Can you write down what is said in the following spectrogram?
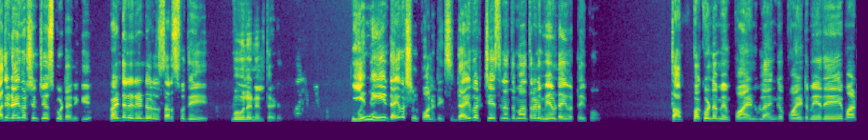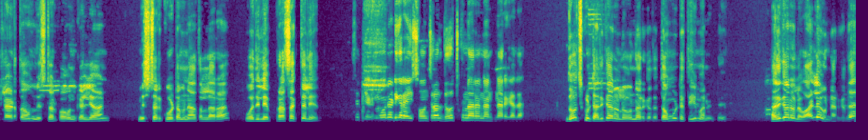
అది డైవర్షన్ చేసుకోవటానికి వెంటనే రెండో సరస్వతి భూములని వెళ్తాడు. ఇవన్నీ డైవర్షన్ పాలిటిక్స్. డైవర్ట్ చేసినంత మాత్రాన మేము డైవర్ట్ అయిపోం. తప్పకుండా మేము పాయింట్ బ్లాంక్ పాయింట్ మీదే మాట్లాడతాం. మిస్టర్ పవన్ కళ్యాణ్ మిస్టర్ కూటమి నేతల్లారా వదిలే ప్రసక్తి లేదు. జగన్మోహన్ రెడ్డి గారు ఐదు సంవత్సరాలు దోచుకున్నారని అంటున్నారు కదా. దోచుకుంటే అధికారంలో ఉన్నారు కదా. దమ్ముంటే తీయమనంటే. అధికారంలో వాళ్ళే ఉన్నారు కదా.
